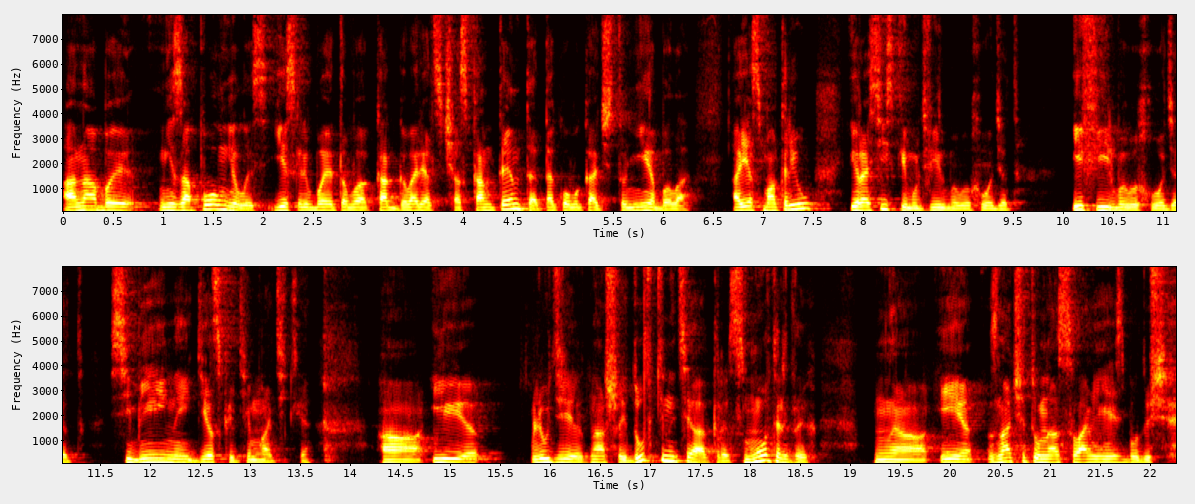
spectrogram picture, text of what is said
Она бы не заполнилась, если бы этого, как говорят сейчас, контента такого качества не было. А я смотрю, и российские мультфильмы выходят, и фильмы выходят, семейной, детской тематики. А, и люди наши идут в кинотеатры, смотрят их, а, и значит, у нас с вами есть будущее.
